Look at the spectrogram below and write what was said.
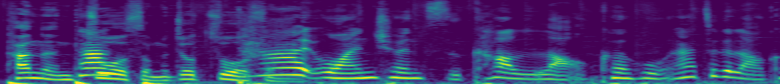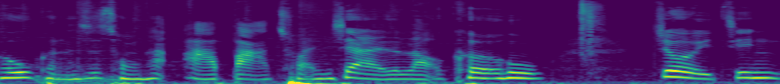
他能做什么就做什么他么。完全只靠老客户，那这个老客户可能是从他阿爸传下来的老客户，就已经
